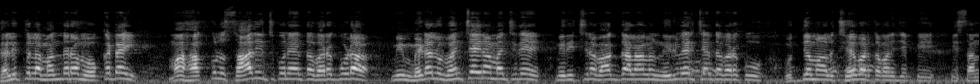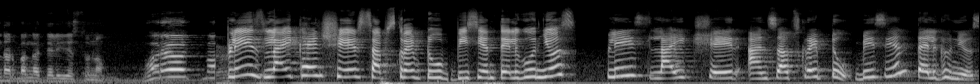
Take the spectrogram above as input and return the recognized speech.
దళితుల మందరం ఒక్కటై మా హక్కులు సాధించుకునేంత వరకు కూడా మీ మెడలు వంచైనా మంచిదే మీరు ఇచ్చిన వాగ్దానాలను నెరవేర్చేంత వరకు ఉద్యమాలు చేపడతామని చెప్పి ఈ సందర్భంగా తెలియజేస్తున్నాం Please like and share, subscribe to BCN Telugu News. Please like, share and subscribe to BCN Telugu News.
